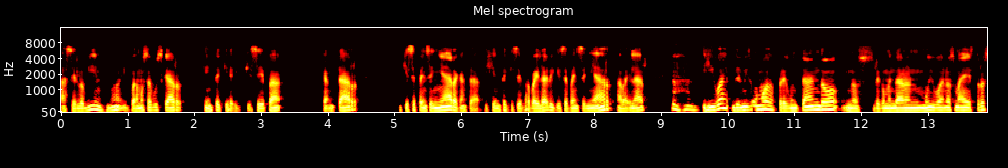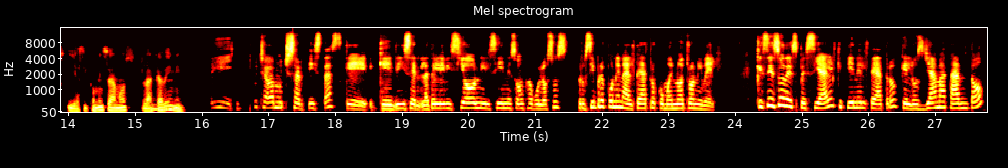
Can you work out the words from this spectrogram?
a hacerlo bien, ¿no? Y vamos a buscar gente que, que sepa cantar y que sepa enseñar a cantar, y gente que sepa bailar y que sepa enseñar a bailar. Ujú. Y igual, del mismo modo, preguntando, nos recomendaron muy buenos maestros y así comenzamos la academia. Mm. Oye, y escuchaba a muchos artistas que, que dicen la televisión y el cine son fabulosos, pero siempre ponen al teatro como en otro nivel. ¿Qué es eso de especial que tiene el teatro que los llama tanto?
